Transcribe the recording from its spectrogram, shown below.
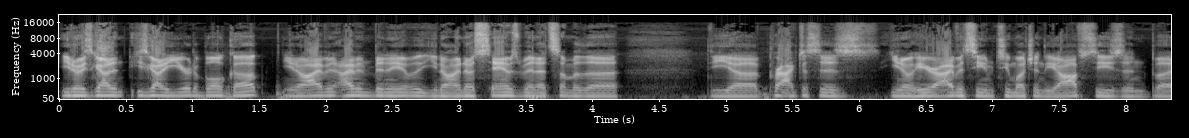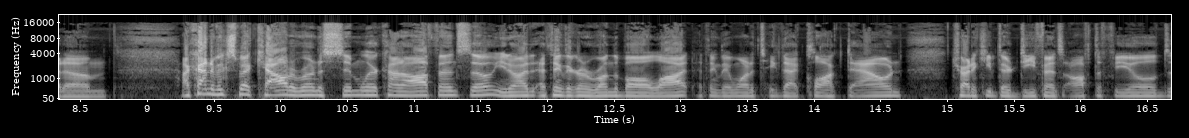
you know he's got he's got a year to bulk up. You know I haven't I haven't been able. You know I know Sam's been at some of the the uh, practices. You know here I haven't seen him too much in the off season, but um, I kind of expect Cal to run a similar kind of offense though. You know I, I think they're going to run the ball a lot. I think they want to take that clock down, try to keep their defense off the field,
